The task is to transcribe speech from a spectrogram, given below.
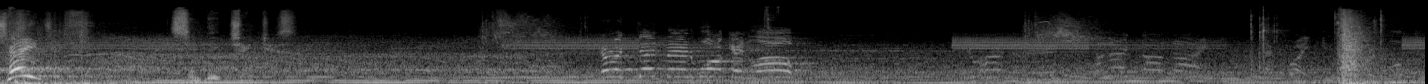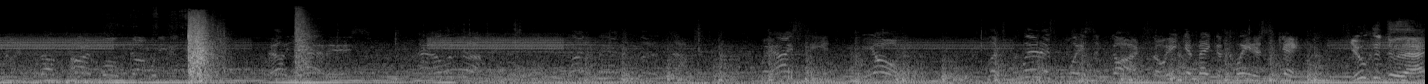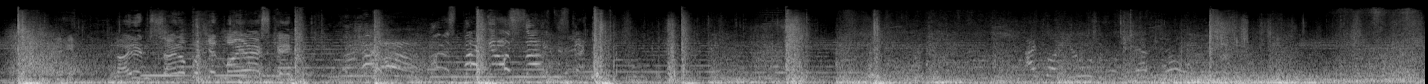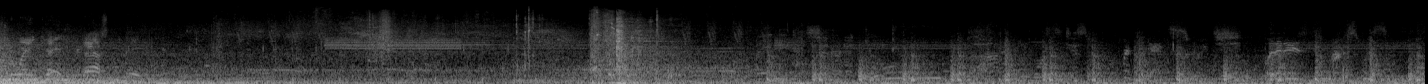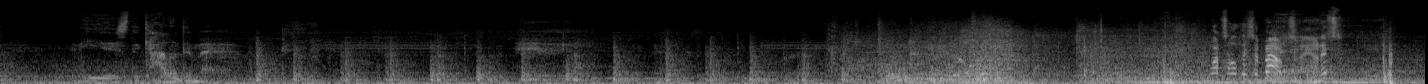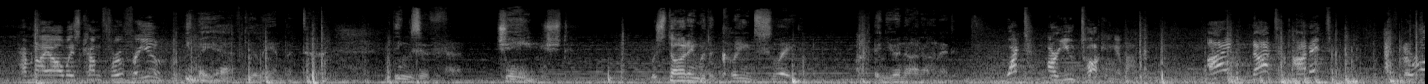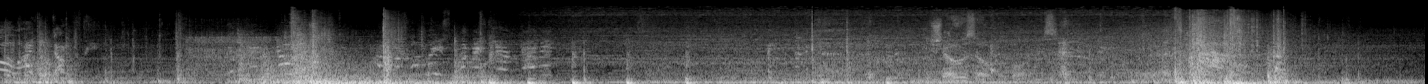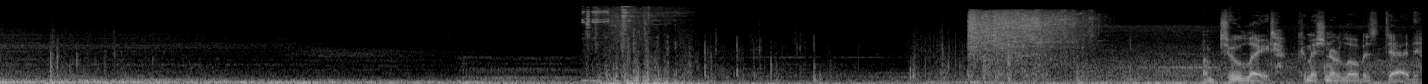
change. all this about, Sionis? Haven't I always come through for you? You may have, Gillian, but uh, things have changed. We're starting with a clean slate, and you're not on it. What are you talking about? I'm not on it? After all I've done too late. Commissioner Loeb is dead.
